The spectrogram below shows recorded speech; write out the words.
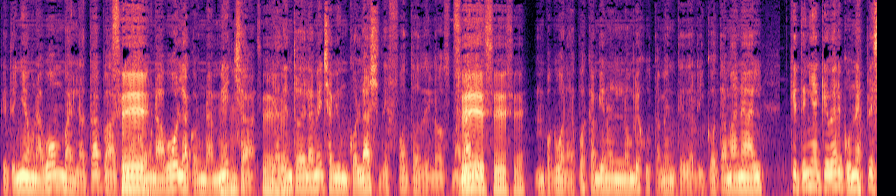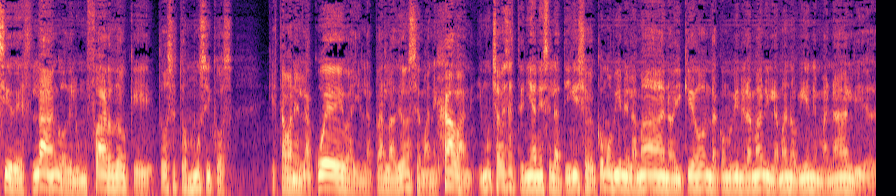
que tenía una bomba en la tapa, Sí. que era como una bola con una mecha, sí, y sí. adentro de la mecha había un collage de fotos de los Sí, Manales. sí, sí. Porque bueno, después cambiaron el nombre justamente de Ricota Manal, que tenía que ver con una especie de slang o de lunfardo que todos estos músicos que estaban en la cueva y en la perla de once manejaban y muchas veces tenían ese latiguillo de cómo viene la mano y qué onda, cómo viene la mano y la mano viene Manal y,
